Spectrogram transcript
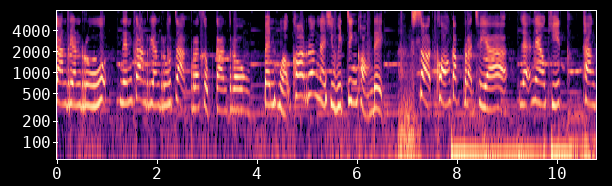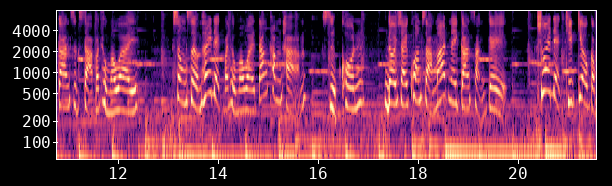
การเรียนรู้ เน้นการเรียนรู้จากประสบการณ์ตรง เป็นหัวข้อเรื่องในชีวิตจริงของเด็ก สอดคล้องกับปรัชญาและแนวคิดทางการศึกษาปฐมวัย ส่งเสริมให้เด็กปฐมวัยตั้งคำถาม สืบค้น โดยใช้ความสามารถในการสังเกต ช่วยเด็กคิดเกี่ยวกับ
